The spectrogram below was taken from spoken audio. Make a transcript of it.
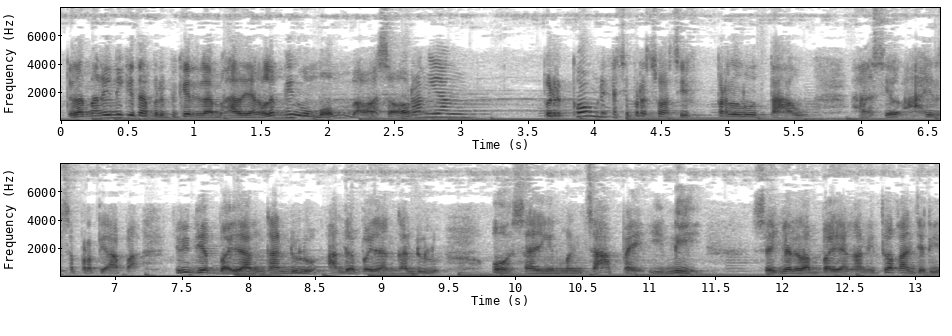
Dalam hal ini kita berpikir dalam hal yang lebih umum bahwa seorang yang berkomunikasi persuasif perlu tahu hasil akhir seperti apa. Jadi dia bayangkan dulu, Anda bayangkan dulu, oh saya ingin mencapai ini. Sehingga dalam bayangan itu akan jadi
